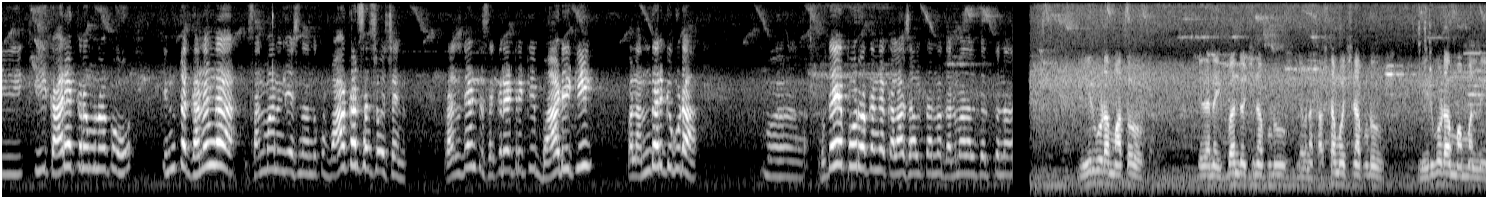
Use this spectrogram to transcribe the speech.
ఈ ఈ కార్యక్రమంకు ఇంత ఘనంగా సన్మానం చేసినందుకు వాకర్స్ అసోసియేషన్ ప్రెసిడెంట్ సెక్రటరీకి బాడీకి వాళ్ళందరికీ కూడా హృదయపూర్వకంగా కళాశాలతో ధన్యవాదాలు తెలుపుతున్నాను. మీరు కూడా మాతో ఏదైనా ఇబ్బంది వచ్చినప్పుడు ఏమైనా కష్టం వచ్చినప్పుడు మీరు కూడా మమ్మల్ని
